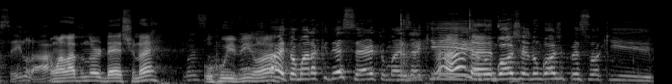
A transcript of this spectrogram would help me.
sei lá. Uma lá do Nordeste, não é? O Ruivinho lá. Ai, tomara que dê certo, mas é que Ah, eu, né? não gosto, eu não gosto de pessoa que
